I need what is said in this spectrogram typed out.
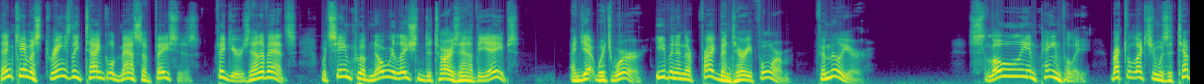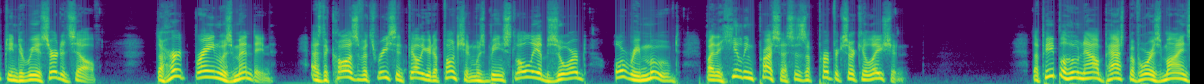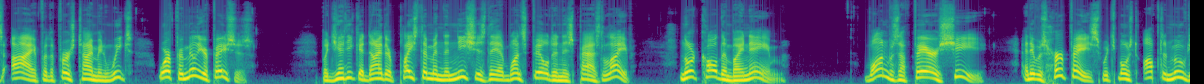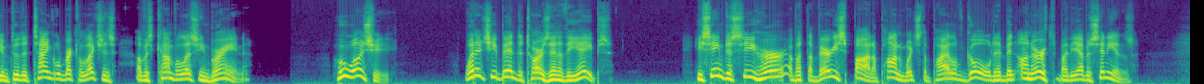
Then came a strangely tangled mass of faces, figures, and events which seemed to have no relation to Tarzan of the Apes, and yet which were, even in their fragmentary form, familiar. Slowly and painfully, recollection was attempting to reassert itself. The hurt brain was mending, as the cause of its recent failure to function was being slowly absorbed or removed by the healing processes of perfect circulation. The people who now passed before his mind's eye for the first time in weeks were familiar faces, but yet he could neither place them in the niches they had once filled in his past life, nor call them by name. One was a fair she, and it was her face which most often moved him through the tangled recollections of his convalescing brain. Who was she? What had she been to Tarzan of the Apes? He seemed to see her about the very spot upon which the pile of gold had been unearthed by the Abyssinians,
